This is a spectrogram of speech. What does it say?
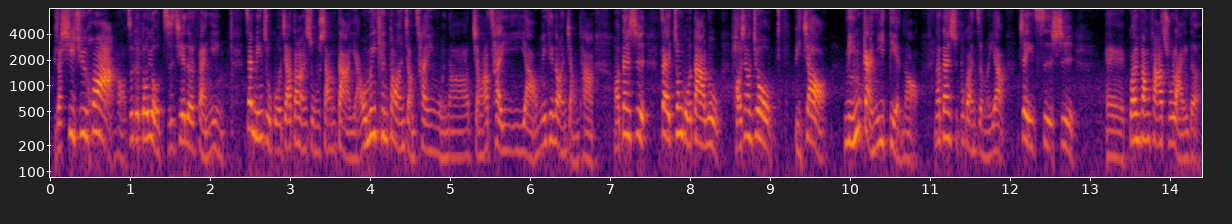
比较戏剧化，哈，这个都有直接的反应。在民主国家当然是无伤大雅，我们一天到晚讲蔡英文啊，讲到蔡依依啊，我们一天到晚讲他，好，但是在中国大陆好像就比较敏感一点哦。那但是不管怎么样，这一次是诶官方发出来的。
